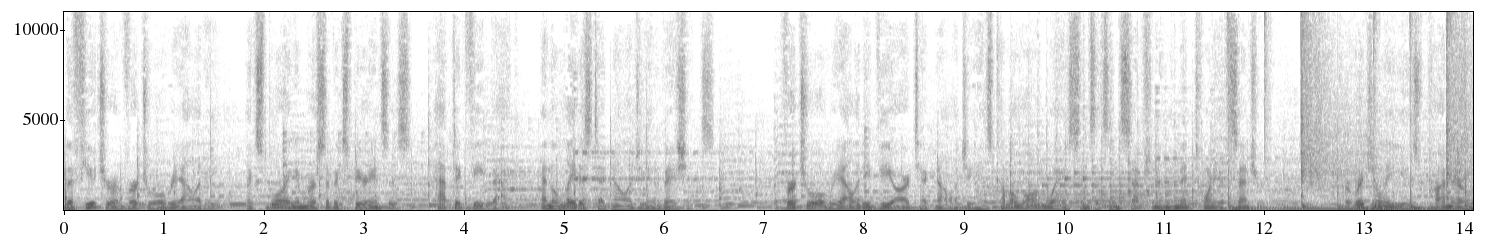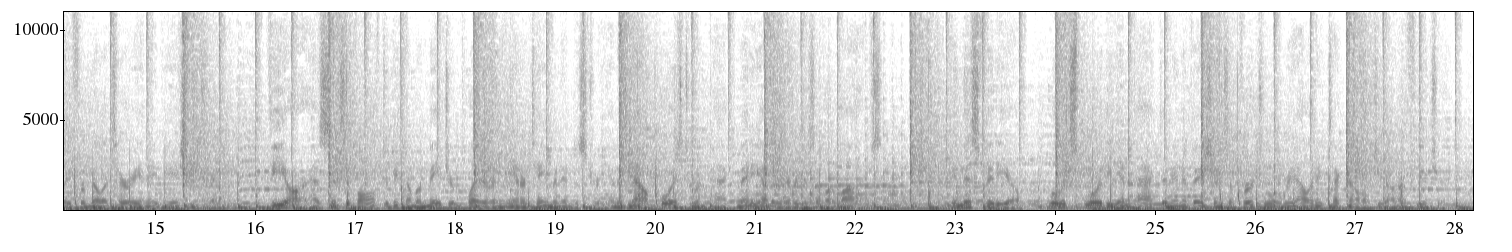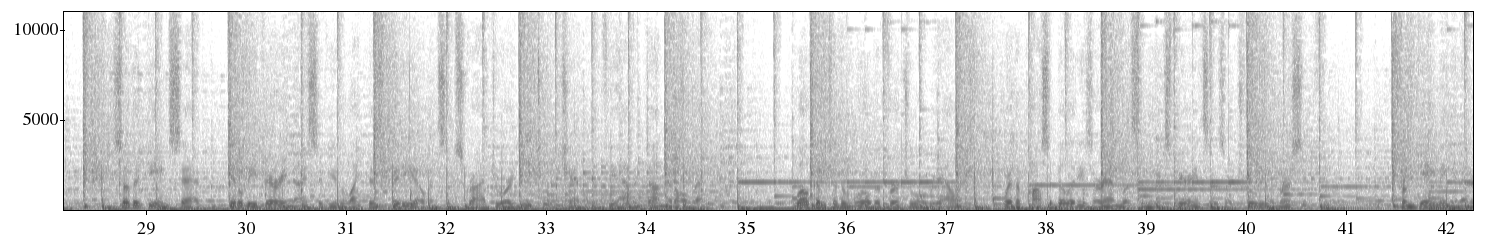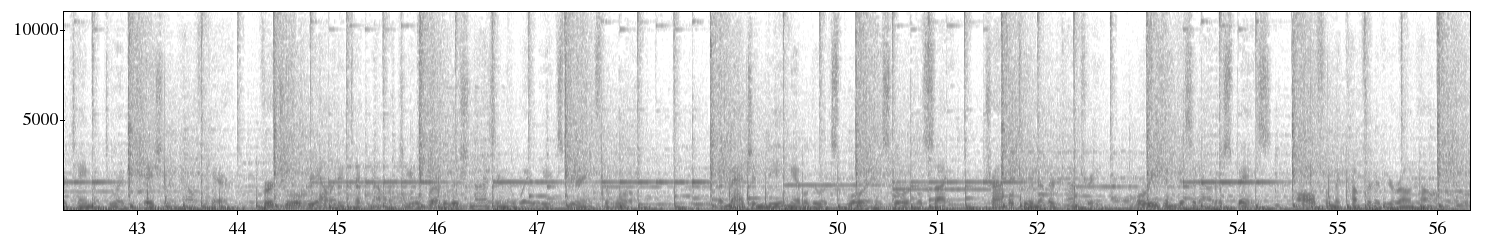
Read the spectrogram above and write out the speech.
The future of virtual reality, exploring immersive experiences, haptic feedback, and the latest technology innovations. Virtual reality VR technology has come a long way since its inception in the mid 20th century. Originally used primarily for military and aviation training, VR has since evolved to become a major player in the entertainment industry and is now poised to impact many other areas of our lives. In this video, we'll explore the impact and innovations of virtual reality technology on our future. So that being said, it'll be very nice of you to like this video and subscribe to our YouTube channel if you haven't done that already. Welcome to the world of virtual reality, where the possibilities are endless and the experiences are truly immersive. From gaming and entertainment to education and healthcare, virtual reality technology is revolutionizing the way we experience the world. Imagine being able to explore a historical site, travel to another country, or even visit outer space, all from the comfort of your own home.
